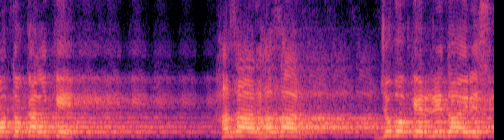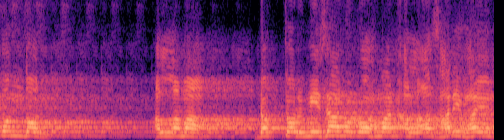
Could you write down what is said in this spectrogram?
গতকালকে হাজার হাজার যুবকের হৃদয়ের স্পন্দন আল্লামা ডক্টর মিজানুর রহমান আল আজহারি ভাইয়ের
